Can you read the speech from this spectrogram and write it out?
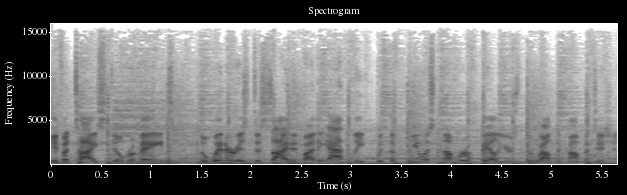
If a tie still remains, the winner is decided by the athlete with the fewest number of failures throughout the competition.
